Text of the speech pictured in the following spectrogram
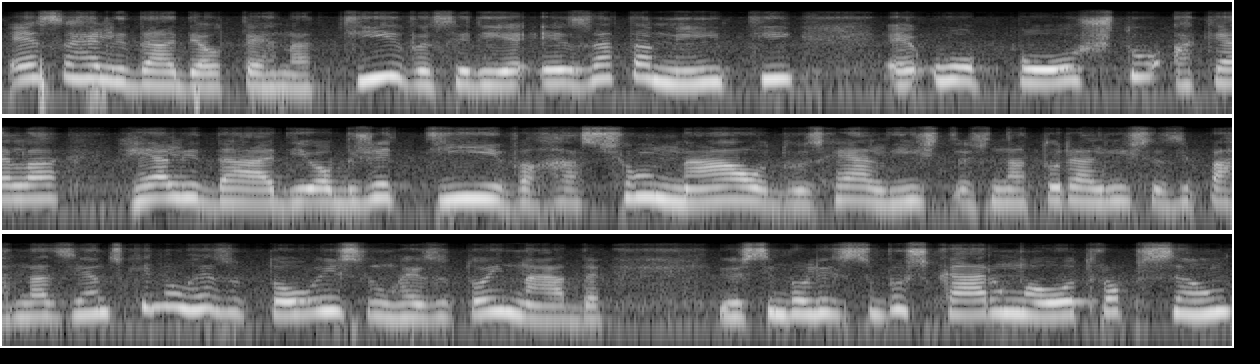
Essa realidade alternativa seria exatamente é, o oposto àquela realidade objetiva, racional dos realistas, naturalistas e parnasianos, que não resultou, isso não resultou em nada. E os simbolistas buscaram uma outra opção,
